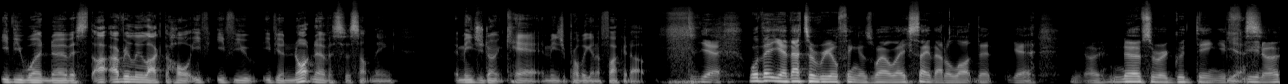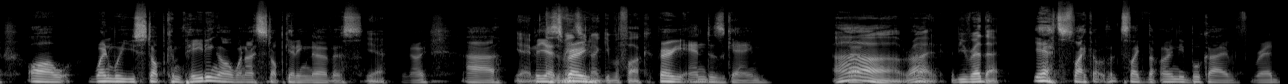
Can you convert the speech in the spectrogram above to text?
if you weren't nervous, I, I really like the whole if if you if you're not nervous for something, it means you don't care. It means you're probably going to fuck it up. Yeah. Well, that, yeah, that's a real thing as well. They say that a lot that, yeah, you know, nerves are a good thing. If, Yes. you know, oh, when will you stop competing? Or when I stop getting nervous? Yeah. You know, uh, Yeah, But because yeah, it it's means you don't give a fuck. very Ender's Game. Ah, right. Have you read that? Yeah, it's like it's like the only book I've read.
